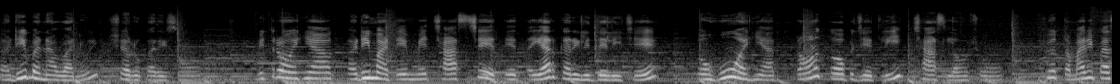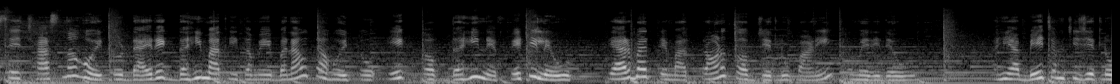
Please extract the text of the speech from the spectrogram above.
કઢી બનાવવાનું શરૂ કરીશું. મિત્રો, અહીંયા કઢી માટે મેં છાશ છે તે તૈયાર કરી લીધેલી છે, તો હું અહીંયા ત્રણ કપ જેટલી છાશ લઉં છું. જો તમારી પાસે છાશ ન હોય તો ડાયરેક્ટ દહીંમાંથી તમે બનાવતા હોય તો એક કપ દહીંને ફેટી લેવું ત્યારબાદ તેમાં ત્રણ કપ જેટલું પાણી ઉમેરી દેવું. અહીંયા બે ચમચી જેટલો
